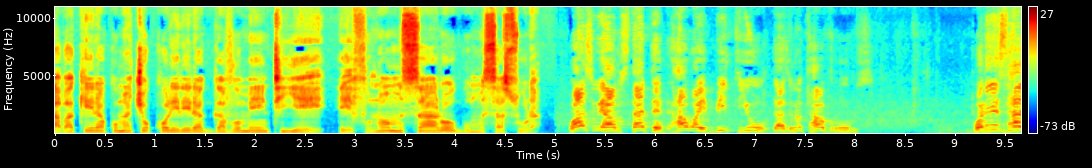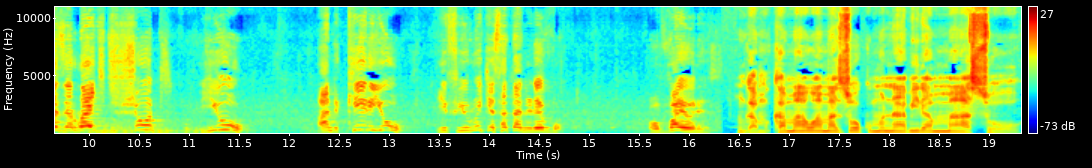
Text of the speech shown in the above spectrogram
abakeera ku makyokkolerera gavumenti ye efune omusaala ogumusasula. Once we have started how i beat you does not have rules. Police has a right to shoot you and kill you if you reach a certain level of violence nga mukama we amaze okumunaabira mu maaso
